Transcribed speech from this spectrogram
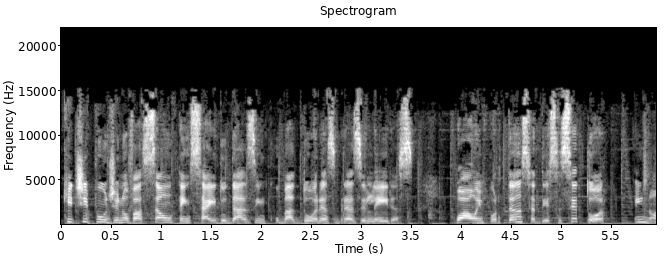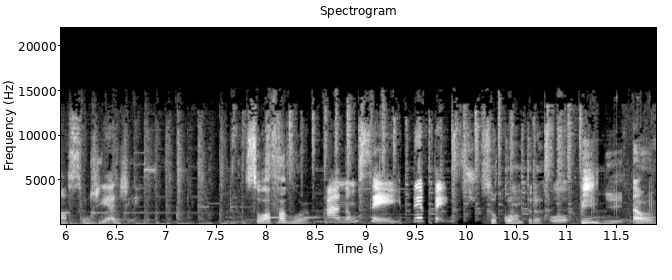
Que tipo de inovação tem saído das incubadoras brasileiras? Qual a importância desse setor em nosso dia a dia? Sou a favor. Ah, não sei. Depende. Sou contra. Opinião.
